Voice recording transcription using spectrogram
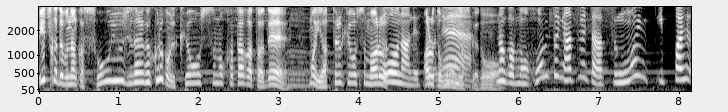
いつかでもなんかそういう時代が来るかも教室の方々で、まあやってる教室もある。そうなんですよ、ね、あると思うんですけど。なんかもう本当に集めたらすごいいっぱい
